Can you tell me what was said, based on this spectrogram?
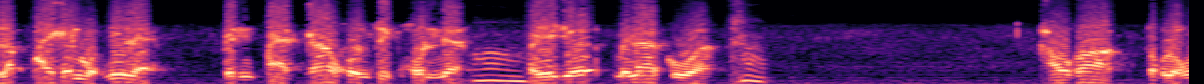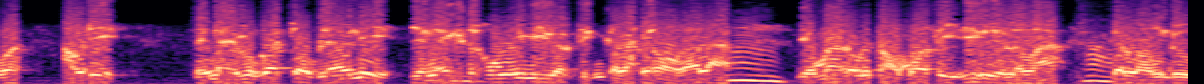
แล้วไปกันหมดนี่แหละ เป็นแปดเก้าคนสิบคนเนี่ยอ่าไปเยอะๆไม่น่ากลัว ครับ เขาก็ตกลงว่า เอาดิไหนๆมันก็จบแล้วนี่ ยังไงก็คงไม่มีแบบถึงกระไรออกแล้วล่ะอืมเดี๋ยวมากก็ไปต่อมสี่ที่อื่นแล้ววะครับก็ลองดู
